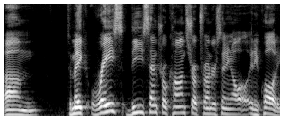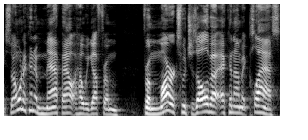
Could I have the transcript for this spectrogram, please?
Um, to make race the central construct for understanding all inequality. So I want to kind of map out how we got from, from Marx, which is all about economic class,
